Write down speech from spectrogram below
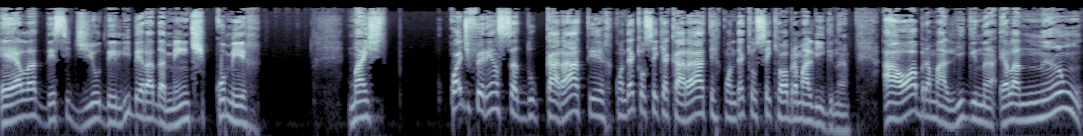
Ela decidiu deliberadamente comer. Mas qual a diferença do caráter? Quando é que eu sei que é caráter? Quando é que eu sei que é obra maligna? A obra maligna, ela não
